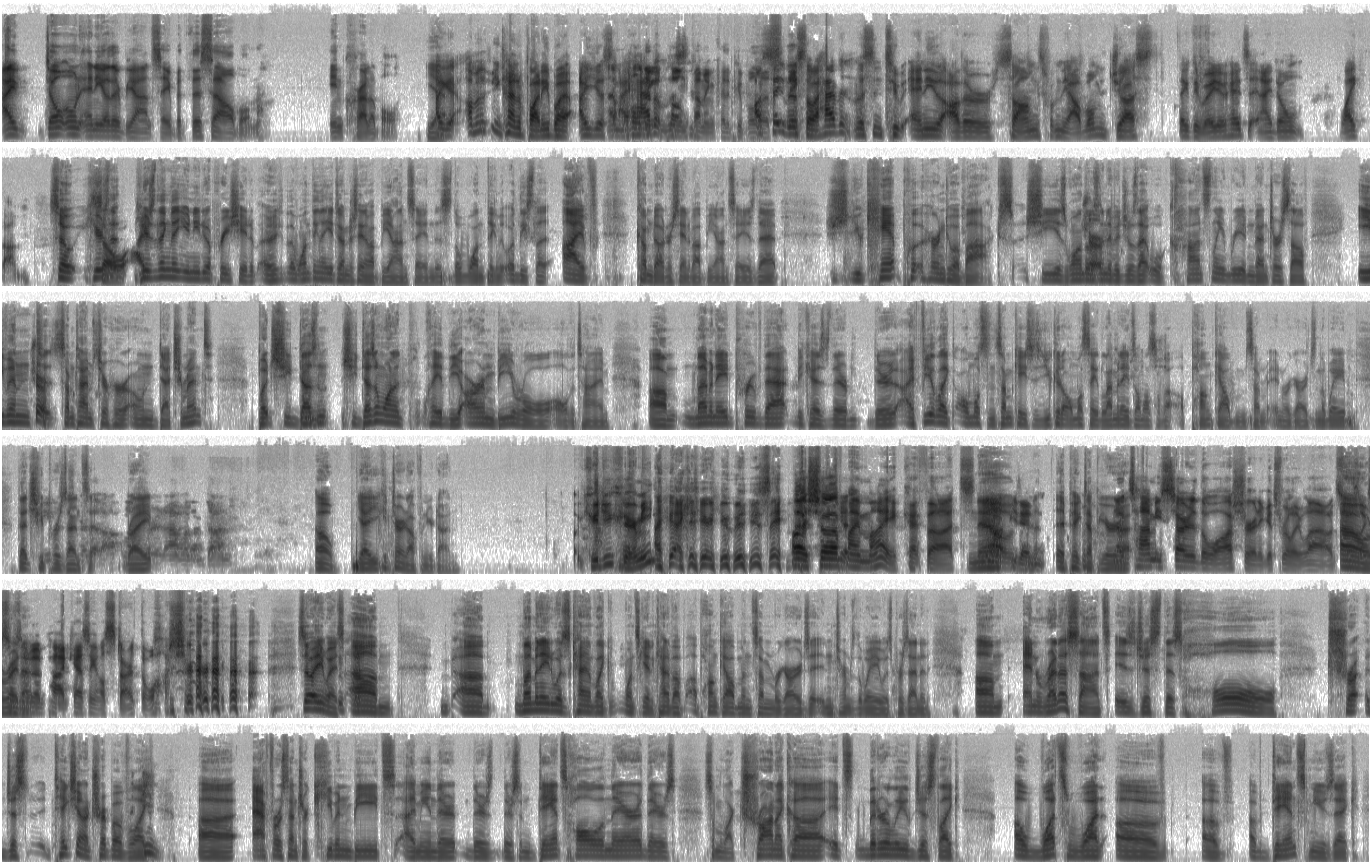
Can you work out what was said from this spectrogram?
I don't own any other Beyonce, but this album, incredible. Yeah. I, I'm just being kind of funny, but I just I'm I haven't listened. Homecoming for the people. I'll say this though, I haven't listened to any of the other songs from the album, just like the radio hits, and I don't like them. So here's the So I- the thing that you need to appreciate. The one thing that you have to understand about Beyonce, and this is the one thing, that, or at least that I've come to understand about Beyonce, is that sh- you can't put her into a box. She is one of those Sure. individuals that will constantly reinvent herself, even Sure. to, sometimes to her own detriment. But she Mm-hmm. doesn't. She doesn't want to play the R and B role all the time. Um, Lemonade proved that because they're they're. I feel like almost in some cases you could almost say Lemonade's almost a, a punk album some in regards in the way that she presents it, right? Oh, yeah, you can turn it off when you're done. Could you hear me? I, I can hear you when you say Oh, I that. shut off Yeah. my mic. I thought. No, you didn't. It picked up your. No, uh, Tommy started the washer and it gets really loud. So I Oh, was like, right as soon as on. I'm done podcasting, I'll start the washer. so, anyways, um, uh, Lemonade was kind of like once again kind of a, a punk album in some regards in terms of the way it was presented, um, and Renaissance is just this whole, tr- just takes you on a trip of like. Uh, Afrocentric Cuban beats. I mean, there, there's, there's some dance hall in there. There's some electronica. It's literally just like a what's what of, of, of dance music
